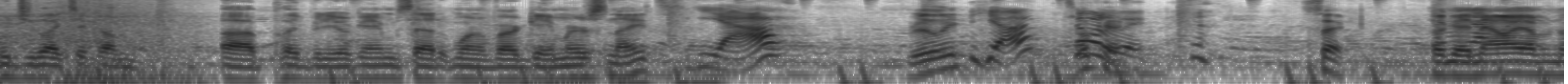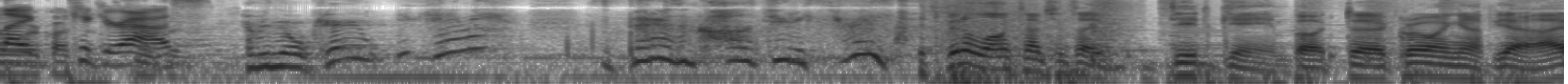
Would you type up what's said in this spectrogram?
would you like to come uh, play video games at one of our gamers nights? Yeah, Really? yeah, totally. Sick. Okay, now I have no more like questions. kick your ass. everything okay? You kidding me? It's better than Call of Duty 3. It's been a long time since I did game, but uh, growing up, yeah, I,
